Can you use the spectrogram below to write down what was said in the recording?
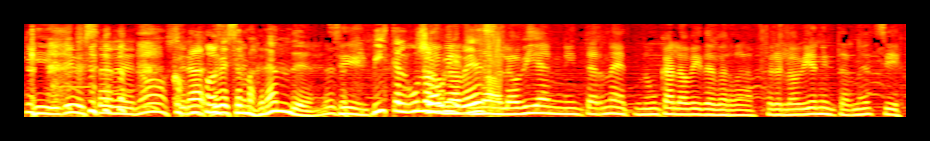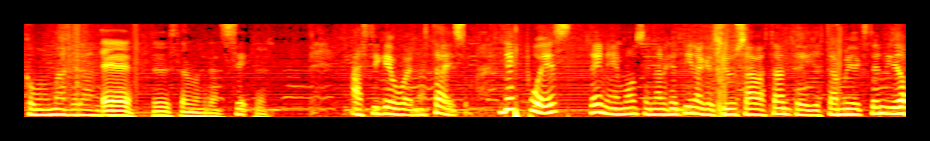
que debe ser, eh, ¿no? Será, debe ser más grande. Sí. ¿Viste alguno Yo alguna vi- vez? No, lo vi en internet, nunca lo vi de verdad, pero lo vi en internet, sí, es como más grande. Eh, debe ser más grande. Sí. claro. Así que bueno, está eso. Después tenemos en Argentina, que se usa bastante y está muy extendido,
